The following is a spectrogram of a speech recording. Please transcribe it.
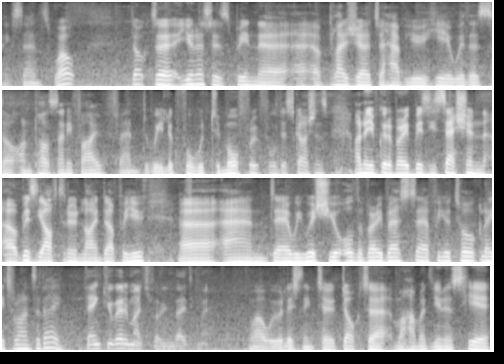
Makes sense. Well, Dr. Yunus, it's been a, a pleasure to have you here with us uh, on Pulse 95, and we look forward to more fruitful discussions. I know you've got a very busy session, a busy afternoon lined up for you, uh, and uh, we wish you all the very best uh, for your talk later on today. Thank you very much for inviting me. Well, we were listening to Dr. Mohammed Yunus here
